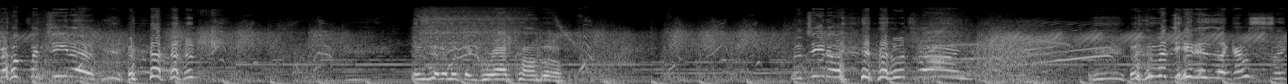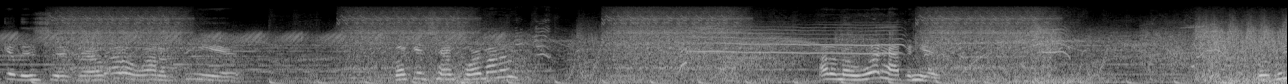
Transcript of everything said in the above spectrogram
broke Vegeta. Let's hit him with the grab combo. Vegeta, what's wrong? Vegeta's like, I'm sick of this shit, bro. I don't want to be here. Fucking transform on him? I don't know what happened here. Will we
